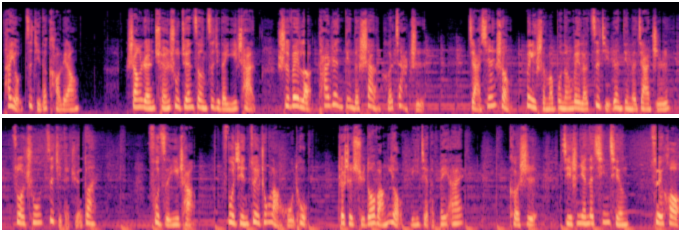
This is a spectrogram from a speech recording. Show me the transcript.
他有自己的考量。商人全数捐赠自己的遗产，是为了他认定的善和价值。贾先生为什么不能为了自己认定的价值，做出自己的决断？父子一场，父亲最终老糊涂，这是许多网友理解的悲哀。可是几十年的亲情，最后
